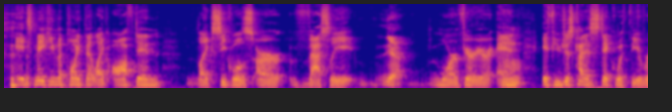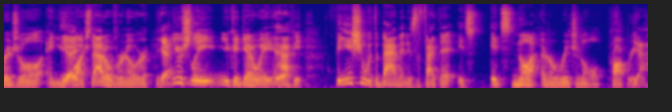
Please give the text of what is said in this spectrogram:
it's making the point that like often like sequels are vastly Yeah, more inferior and mm-hmm. if you just kind of stick with the original and you. Yeah. watch that over and over Yeah. usually you could get away happy the issue with the batman is the fact that it's it's not an original property Yeah.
